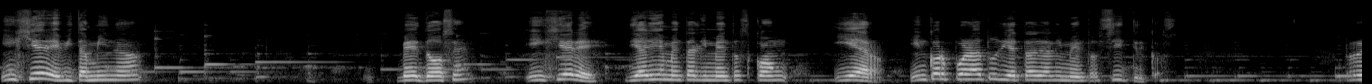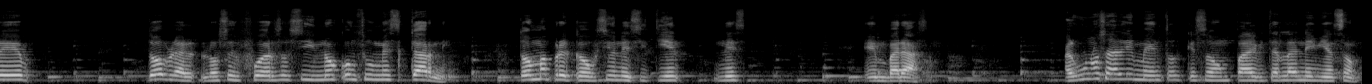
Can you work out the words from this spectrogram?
ingiere vitamina B12, ingiere diariamente alimentos con hierro, incorpora a tu dieta de alimentos cítricos. Redobla los esfuerzos si no consumes carne. Toma precauciones si tienes embarazo. Algunos alimentos que son para evitar la anemia son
